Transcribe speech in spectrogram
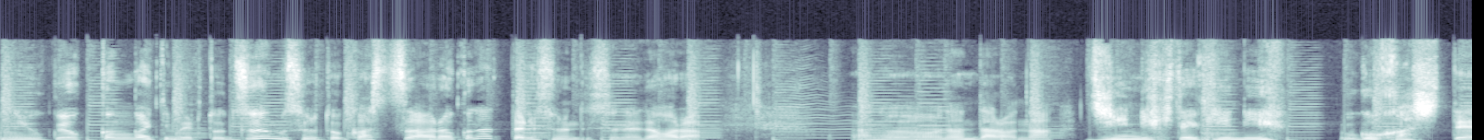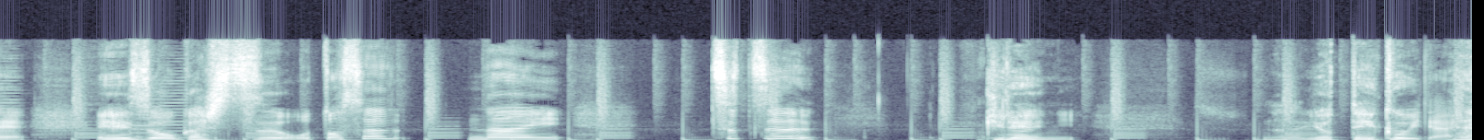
あのよくよく考えてみるとズームすると画質荒くなったりするんですよね。だからあのなんだろうな人力的に動かして映像画質落とさないつつ綺麗に寄っていくみたいな。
